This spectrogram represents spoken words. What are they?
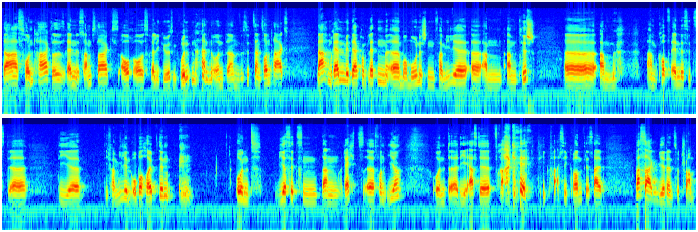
da sonntags, also das Rennen ist samstags, auch aus religiösen Gründen an und ähm, du sitzt dann sonntags nach dem Rennen mit der kompletten äh, mormonischen Familie äh, am, am Tisch. Äh, am, am Kopfende sitzt äh, die, die Familienoberhäuptin und wir sitzen dann rechts äh, von ihr. Und äh, die erste Frage, die quasi kommt, ist halt, was sagen wir denn zu Trump?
